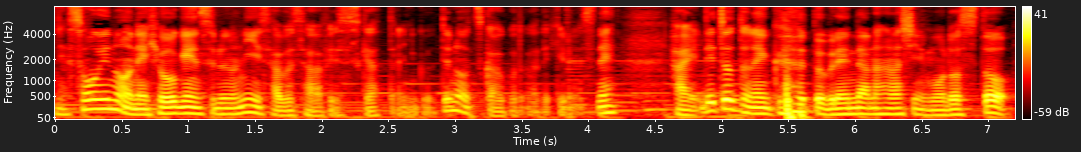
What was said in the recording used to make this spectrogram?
ね、そういうのをね、表現するのにサブサーフェススキャッタリングっていうのを使うことができるんですね。はい。で、ちょっとね、ぐーっとブレンダーの話に戻すと、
